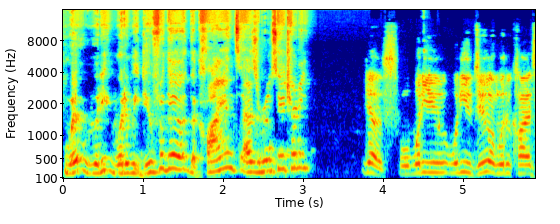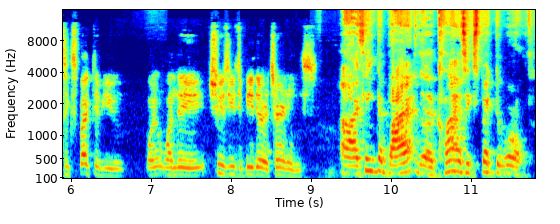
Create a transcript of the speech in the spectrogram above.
What, what, do, you, what do we do for the, the clients as a real estate attorney? Yes. Well, what do you what do you do, and what do clients expect of you when, when they choose you to be their attorneys? Uh, I think the buy, the clients expect the world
